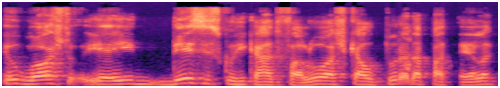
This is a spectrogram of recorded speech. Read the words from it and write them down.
eu gosto, e aí desses que o Ricardo falou, acho que a altura da patela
